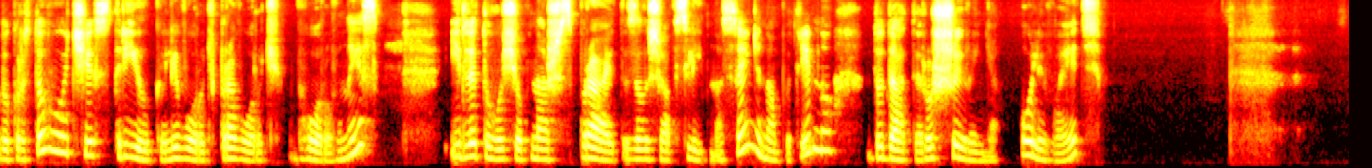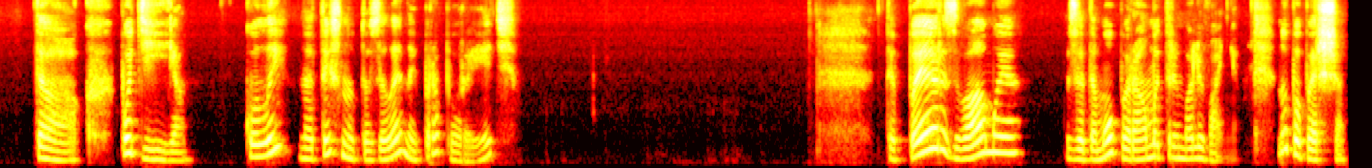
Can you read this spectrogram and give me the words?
використовуючи стрілки ліворуч, праворуч, вгору вниз. І для того, щоб наш спрайт залишав слід на сцені, нам потрібно додати розширення олівець. Так, подія коли натиснуто зелений прапорець. Тепер з вами задамо параметри малювання. Ну, по-перше,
